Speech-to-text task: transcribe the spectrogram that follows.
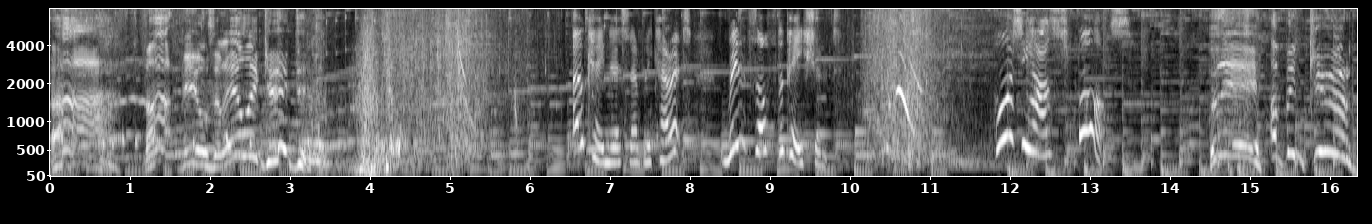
Ah, that feels really good. Okay, Nurse Lovely Carrot, rinse off the patient. Horsey has spots. Hooray! I've been cured.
